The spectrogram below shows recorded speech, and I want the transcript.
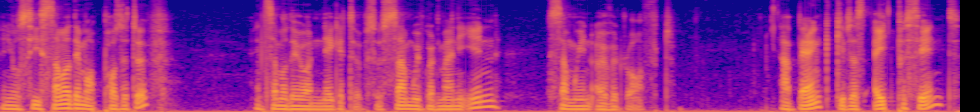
and you'll see some of them are positive, and some of them are negative. So some we've got money in, some we're in overdraft. Our bank gives us 8%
